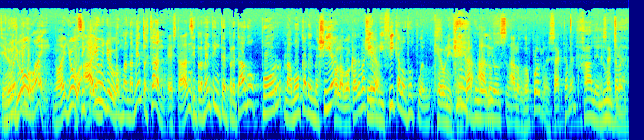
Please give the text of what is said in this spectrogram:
Tiene no un es que yugo. no hay. No hay yugo, Así que hay un yugo. Los mandamientos están. Están. Simplemente interpretado por la boca del Mesías. Por la boca de Que Mashiach. unifica a los dos pueblos. que unifica a los, a los dos pueblos, exactamente. Aleluya. Exactamente.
